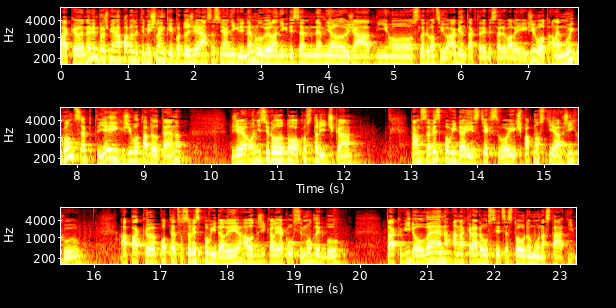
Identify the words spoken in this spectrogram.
tak eh, nevím, proč mě napadaly ty myšlenky, protože já se s ním nikdy nemluvil a nikdy jsem neměl žádného sledovacího agenta, který by sledoval jejich život, ale můj koncept jejich života byl ten, že oni si jdou do toho kostelíčka, tam se vyspovídají z těch svých špatností a hříchů a pak eh, po té, co se vyspovídali a odříkali jakousi modlitbu, tak výjdou ven a nakradou si cestou domů na státním.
